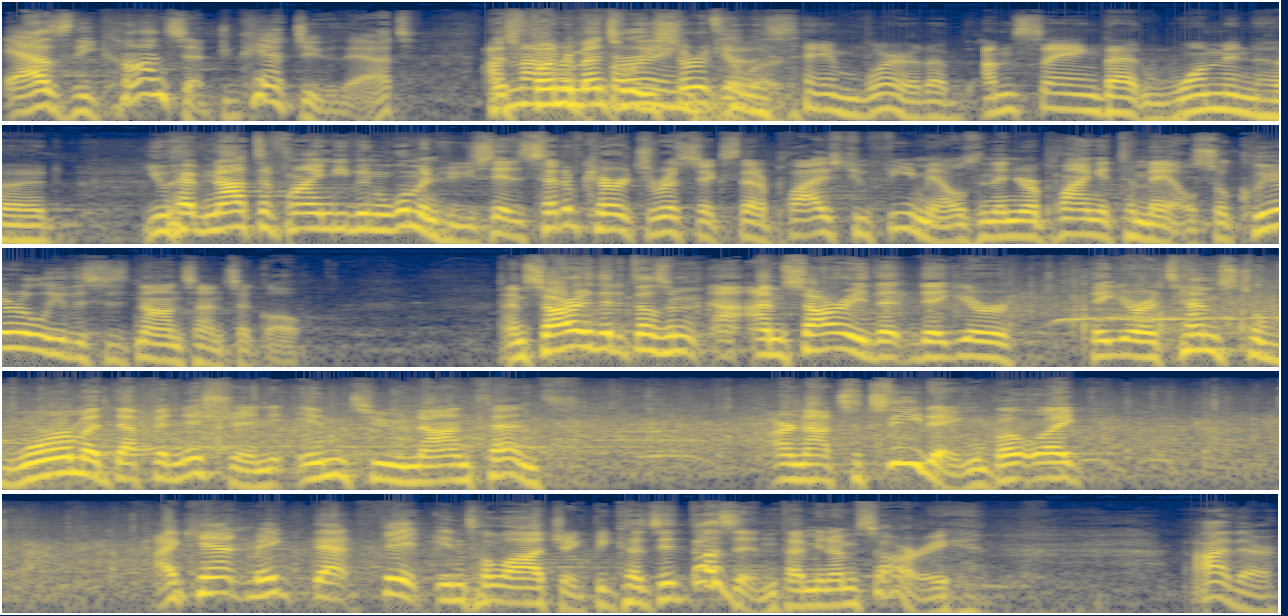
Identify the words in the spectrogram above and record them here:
as the concept. You can't do that. I'm That's not fundamentally circular. To the same word. I'm- I'm saying that womanhood. You have not defined even womanhood. You said a set of characteristics that applies to females, and then you're applying it to males. So clearly, this is nonsensical. I'm sorry that it doesn't. I- I'm sorry that, that your that your attempts to worm a definition into nonsense are not succeeding. But like, I can't make that fit into logic because it doesn't. I mean, I'm sorry. Hi there.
